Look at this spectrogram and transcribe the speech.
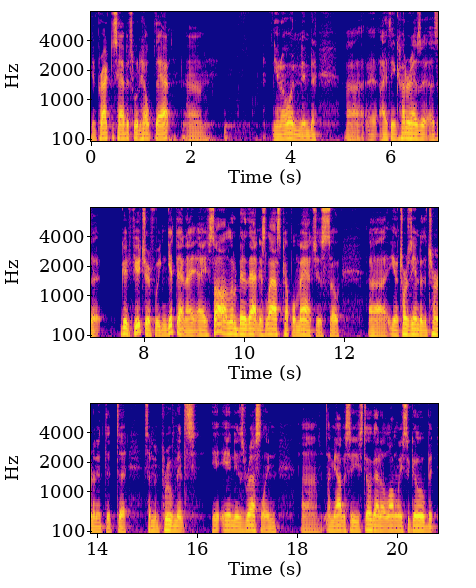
and practice habits would help that. Um, you know, and and uh, I think Hunter has a has a good future if we can get that. And I, I saw a little bit of that in his last couple matches. So, uh, you know, towards the end of the tournament, that uh, some improvements in, his wrestling. Um, I mean, obviously, he's still got a long ways to go, but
